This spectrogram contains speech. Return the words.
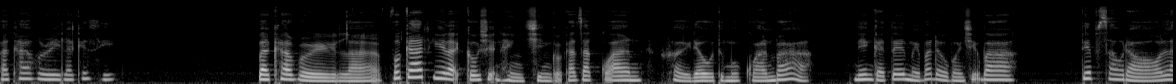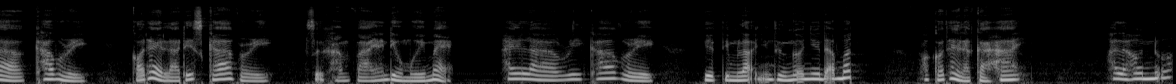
Bacavery là cái gì? Bacavery là podcast ghi lại câu chuyện hành trình của các giác quan khởi đầu từ một quán bar nên cái tên mới bắt đầu bằng chữ ba. Tiếp sau đó là Cavalry, có thể là Discovery, sự khám phá những điều mới mẻ, hay là Recovery, việc tìm lại những thứ ngỡ như đã mất, hoặc có thể là cả hai hay là hơn nữa,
